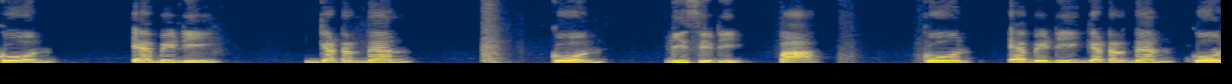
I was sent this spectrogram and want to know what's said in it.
কোণ এবিডি গ্রেটার দেন কোণ বিসিডি বা কোণ এবিডি গ্রেটার দেন কোণ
